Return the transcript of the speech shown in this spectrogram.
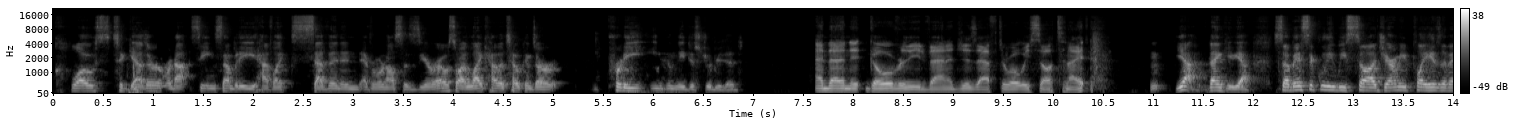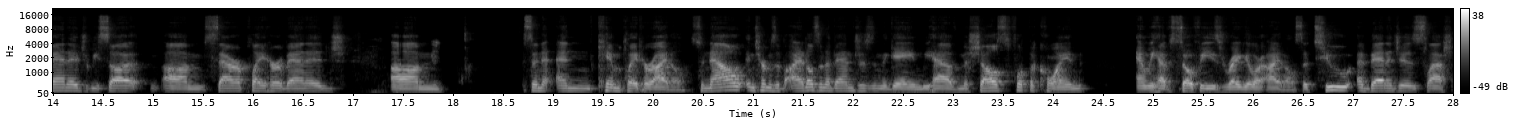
close together. We're not seeing somebody have like seven and everyone else has zero. So I like how the tokens are pretty evenly distributed. And then it, go over the advantages after what we saw tonight. Mm, yeah, thank you. Yeah. So basically, we saw Jeremy play his advantage. We saw um, Sarah play her advantage. Um, so and Kim played her idol. So now, in terms of idols and advantages in the game, we have Michelle's flip a coin, and we have Sophie's regular idol. So two advantages slash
